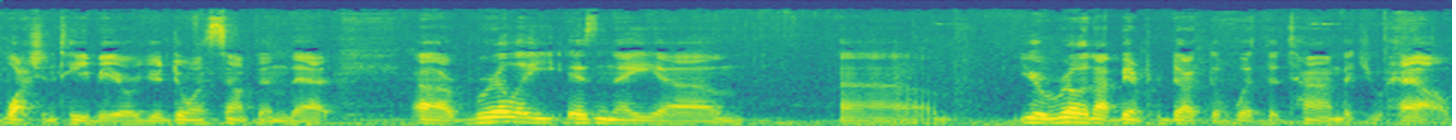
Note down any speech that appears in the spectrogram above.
watching TV or you're doing something that uh, really isn't a um, um, you're really not being productive with the time that you have,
